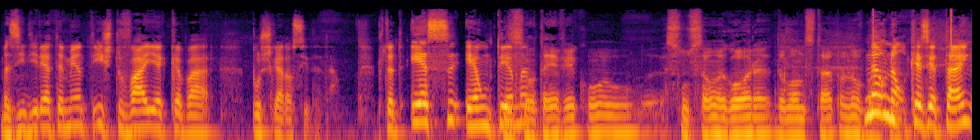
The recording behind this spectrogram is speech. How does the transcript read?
Mas indiretamente isto vai acabar por chegar ao cidadão. Portanto, esse é um tema. Isso não tem a ver com a solução agora da Lone Star para o novo Não, não, quer dizer, tem.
